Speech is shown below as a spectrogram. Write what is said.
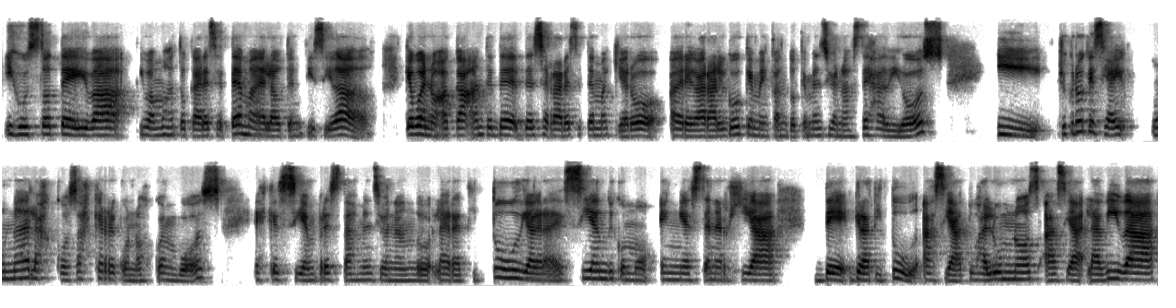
y justo te iba, íbamos a tocar ese tema de la autenticidad, que bueno, acá antes de, cerrar ese tema quiero agregar algo que me encantó que mencionaste a Dios, y yo creo que si hay una de las cosas que reconozco en vos es que siempre estás mencionando la gratitud y agradeciendo y como en esta energía de gratitud hacia tus alumnos, hacia la vida,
